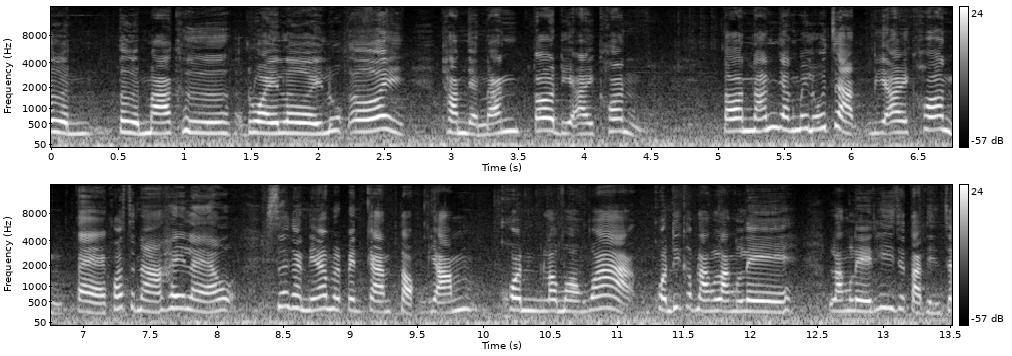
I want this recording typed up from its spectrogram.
ตื่นตื่นมาคือรวยเลยลูกเอ้ยทำอย่างนั้นก็ดีไอคอน ตอนนั้นยังไม่รู้จักดีไอคอนแต่โฆษณาให้แล้ว ซึ่งอันนี้มันเป็นการตอกย้ำคนเรามองว่าคนที่กำลังลังเล ลังเลที่จะตัดสินใจ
